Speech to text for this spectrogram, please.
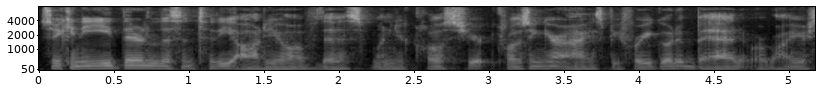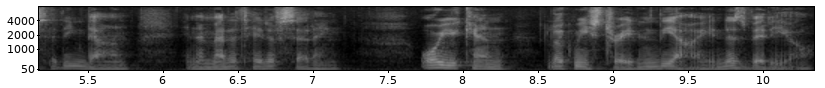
So you can either listen to the audio of this when you're close your, closing your eyes before you go to bed or while you're sitting down in a meditative setting, or you can look me straight in the eye in this video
